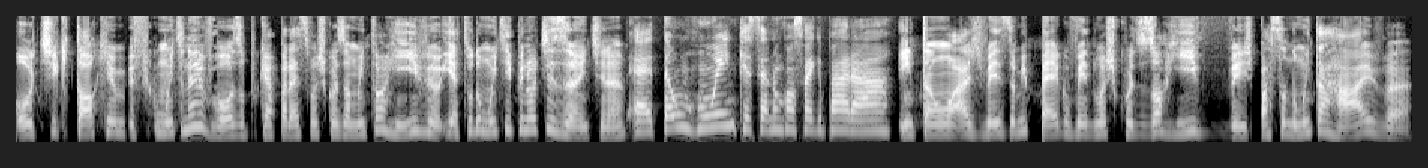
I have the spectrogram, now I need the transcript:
O TikTok eu fico muito nervoso porque aparece umas coisas muito horríveis e é tudo muito hipnotizante, né? É tão ruim que você não consegue parar. Então, às vezes eu me pego vendo umas coisas horríveis, passando muita raiva.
